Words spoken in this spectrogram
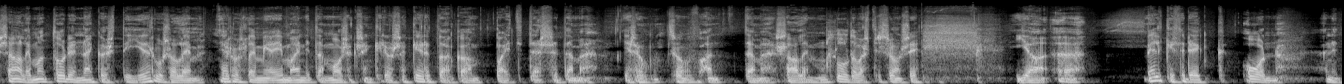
Saalem on todennäköisesti Jerusalem. Jerusalemia ei mainita Mooseksen kirjassa kertaakaan, paitsi tässä tämä. Ja se on, se on vaan tämä Saalem, mutta luultavasti se on se. Ja äh, Melkisedek on, hänen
